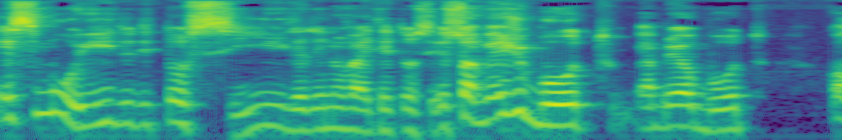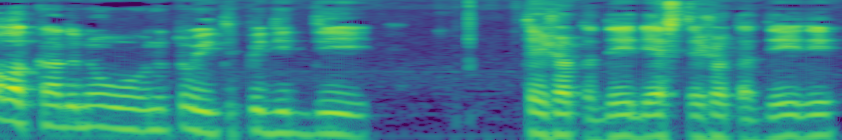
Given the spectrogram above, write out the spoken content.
Esse moído de torcida, de não vai ter torcida. Eu só vejo Boto, Gabriel Boto, colocando no, no Twitter pedido de TJD, de STJD. De...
